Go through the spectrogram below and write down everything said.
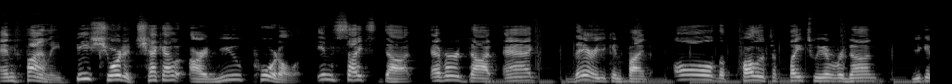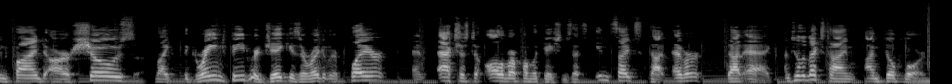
And finally, be sure to check out our new portal, insights.ever.ag. There you can find all the parlor to plates we've ever done. You can find our shows like the Grain Feed, where Jake is a regular player, and access to all of our publications. That's insights.ever.ag. Until the next time, I'm Phil Plourd.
